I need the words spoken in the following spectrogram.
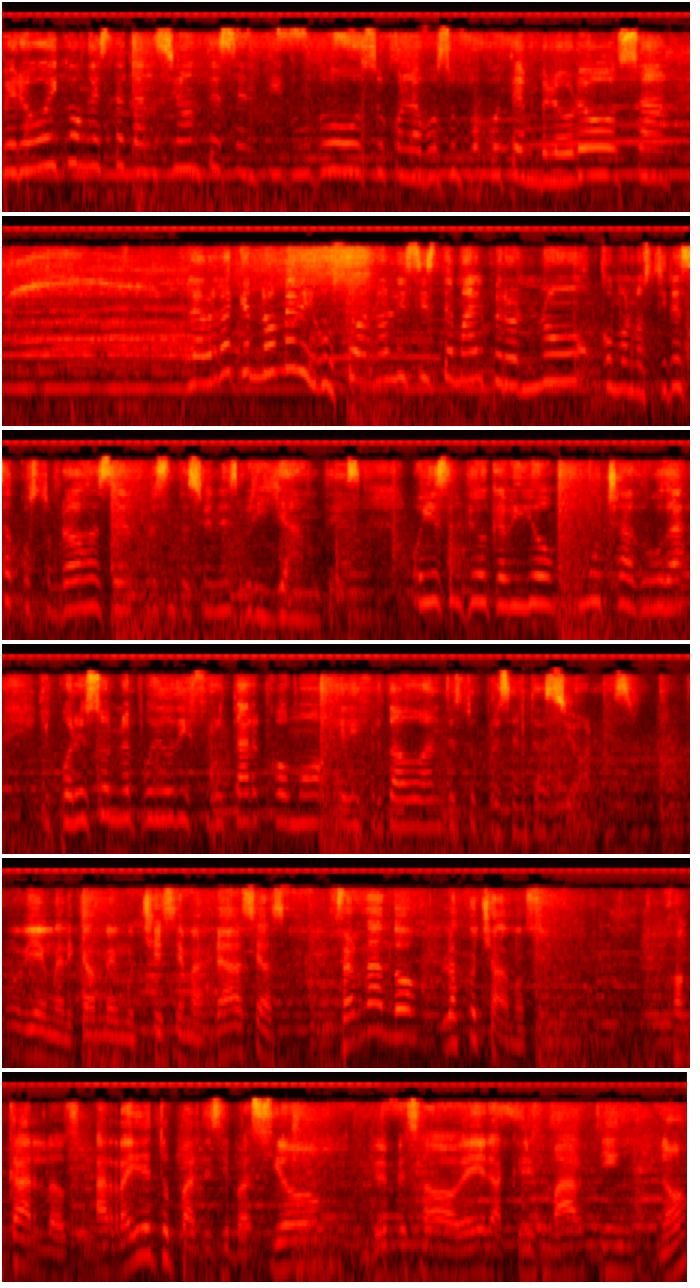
pero hoy con esta canción te sentí dudoso, con la voz un poco temblorosa. Que no me disgustó, no lo hiciste mal, pero no como nos tienes acostumbrados a hacer presentaciones brillantes. Hoy he sentido que ha habido mucha duda y por eso no he podido disfrutar como he disfrutado antes tus presentaciones. Muy bien, Mari Carmen, muchísimas gracias. Fernando, lo escuchamos. Juan Carlos, a raíz de tu participación, yo he empezado a ver a Chris Martin, ¿no?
